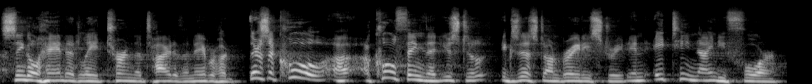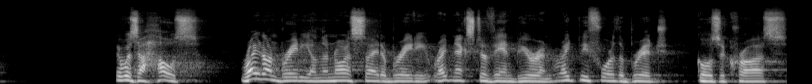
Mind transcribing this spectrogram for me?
single-handedly turn the tide of the neighborhood. There's a cool, uh, a cool thing that used to exist on Brady Street. In 1894, there was a house right on Brady, on the north side of Brady, right next to Van Buren, right before the bridge goes across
